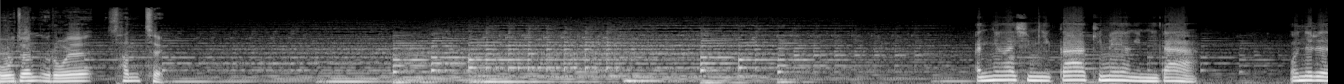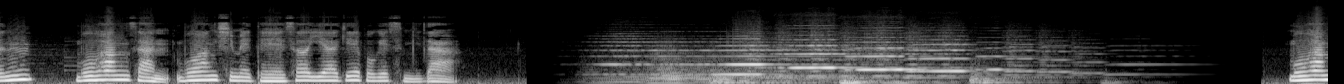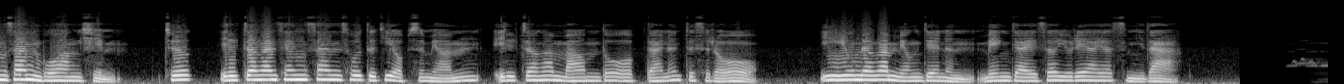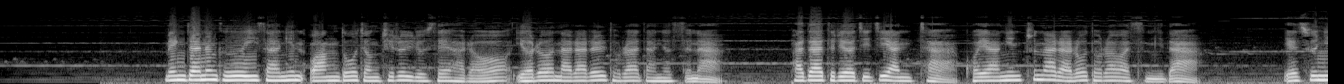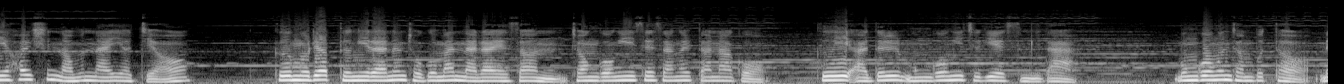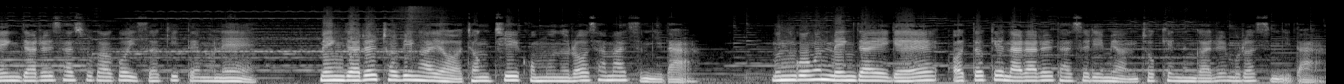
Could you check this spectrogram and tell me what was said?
보전으로의 산책 안녕하십니까 김혜영입니다. 오늘은 무항산, 무항심에 대해서 이야기해 보겠습니다. 무항산, 무항심, 즉 일정한 생산 소득이 없으면 일정한 마음도 없다는 뜻으로 이 유명한 명제는 맹자에서 유래하였습니다. 맹자는 그 이상인 왕도 정치를 유세하러 여러 나라를 돌아다녔으나 받아들여지지 않자 고향인 추나라로 돌아왔습니다. 예순이 훨씬 넘은 나이였지요. 그 무렵 등이라는 조그만 나라에선 정공이 세상을 떠나고 그의 아들 문공이 즉위했습니다. 문공은 전부터 맹자를 사수하고 있었기 때문에 맹자를 초빙하여 정치 고문으로 삼았습니다. 문공은 맹자에게 어떻게 나라를 다스리면 좋겠는가를 물었습니다.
